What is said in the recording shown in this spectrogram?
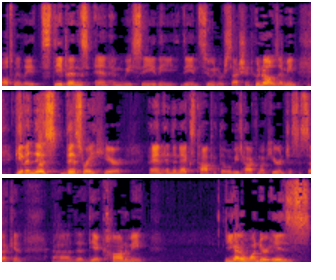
ultimately it steepens and, and we see the, the ensuing recession. Who knows? I mean, given this, this right here, and, and the next topic that we'll be talking about here in just a second, uh, the, the economy, you got to wonder is,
